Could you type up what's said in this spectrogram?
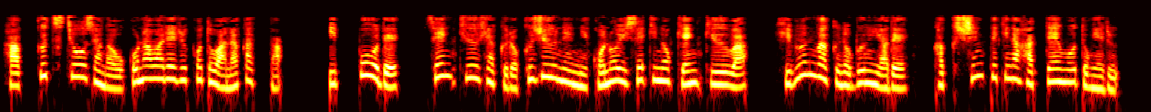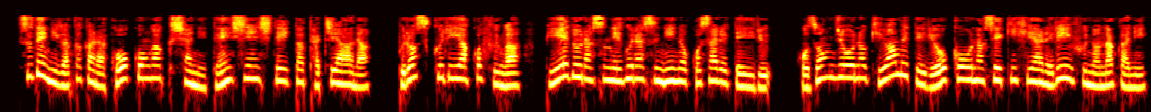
発掘調査が行われることはなかった。一方で、1960年にこの遺跡の研究は非文学の分野で革新的な発展を遂げる。すでに画家から考古学者に転身していたタチアーナ、プロスクリアコフがピエドラス・ネグラスに残されている保存上の極めて良好な石碑やレリーフの中に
